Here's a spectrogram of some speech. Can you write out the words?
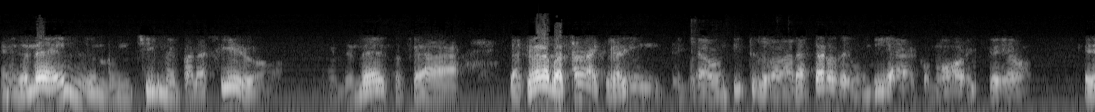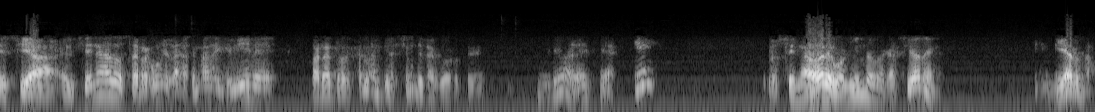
¿Entendés? Es un, chisme palaciego, ¿entendés? O sea, la semana pasada Clarín declaró un título a la tarde, un día como hoy, creo, que decía, el Senado se reúne la semana que viene para tratar la ampliación de la Corte. Decía, ¿qué? Los senadores volviendo de vacaciones, invierno,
